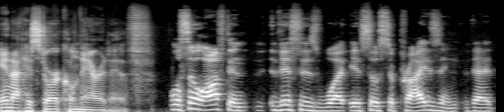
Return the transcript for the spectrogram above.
in that historical narrative. Well, so often, this is what is so surprising that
